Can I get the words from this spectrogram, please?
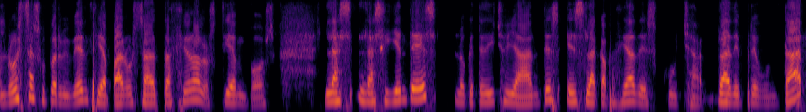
nuestra supervivencia, para nuestra adaptación a los tiempos. la, siguiente es, lo que te he dicho ya antes, es la capacidad de escucha, la de preguntar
